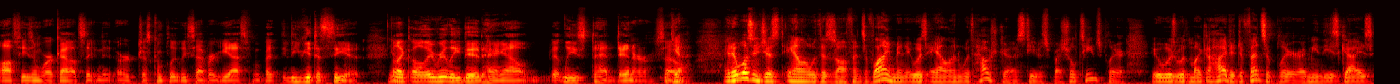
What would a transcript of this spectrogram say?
Off-season workouts or just completely separate? Yes, but you get to see it. You're like, oh, they really did hang out. At least had dinner. So Yeah, and it wasn't just Allen with his offensive lineman. It was Allen with Hauschka, Steve, a special teams player. It was with Micah Hyde, a defensive player. I mean, these guys.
